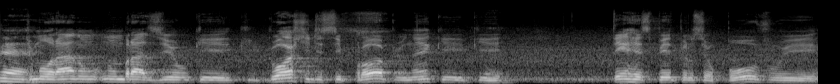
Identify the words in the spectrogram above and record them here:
é. de morar num, num Brasil que, que goste de si próprio, né? Que, que tenha respeito pelo seu povo e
